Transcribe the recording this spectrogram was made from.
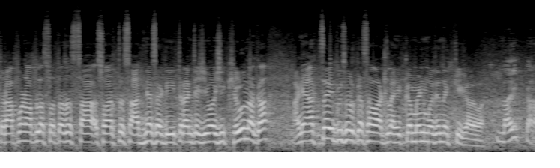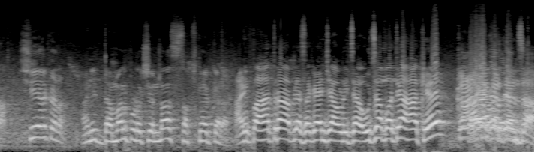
तर आपण आपला स्वतःचा सा स्वार्थ साधण्यासाठी इतरांच्या जीवाशी खेळू नका. आणि आजचा एपिसोड कसा वाटला हे कमेंटमध्ये नक्की कळवा. लाईक करा शेअर करा आणि धमाल प्रोडक्शनला सबस्क्राईब करा. आणि पाहत राहा आपल्या सगळ्यांच्या आवडीचा उचापत्या हा खेळ कार्यकर्त्यांचा.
